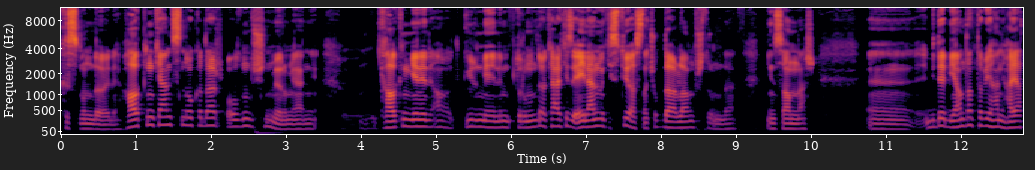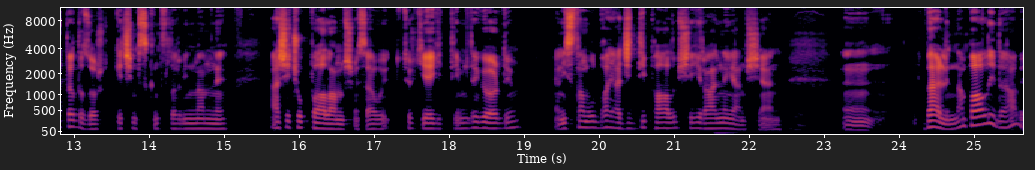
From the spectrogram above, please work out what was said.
kısmında öyle. Halkın kendisinde o kadar olduğunu düşünmüyorum yani. Halkın geneli "Aa, gülmeyelim durumunda yok. Herkes eğlenmek istiyor aslında. Çok darlanmış durumda insanlar. E, bir de bir yandan tabii hani hayatları da zor. Geçim sıkıntıları bilmem ne. Her şey çok pahalanmış. Mesela bu Türkiye'ye gittiğimde gördüğüm. Yani İstanbul bayağı ciddi pahalı bir şehir haline gelmiş yani. Ee, Berlin'den pahalıydı abi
